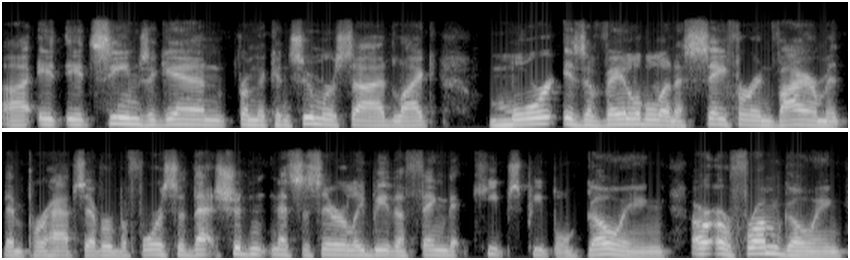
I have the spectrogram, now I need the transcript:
Uh, it, it seems again from the consumer side like more is available in a safer environment than perhaps ever before. So that shouldn't necessarily be the thing that keeps people going or, or from going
